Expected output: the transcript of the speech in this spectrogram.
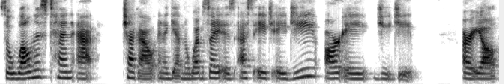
So wellness10 at checkout. And again, the website is S H A G R A G G. All right, y'all.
